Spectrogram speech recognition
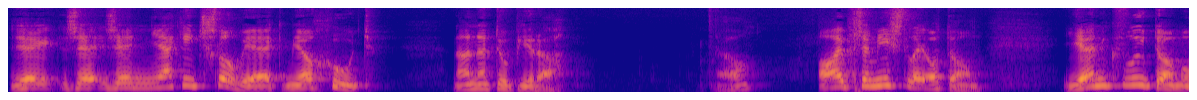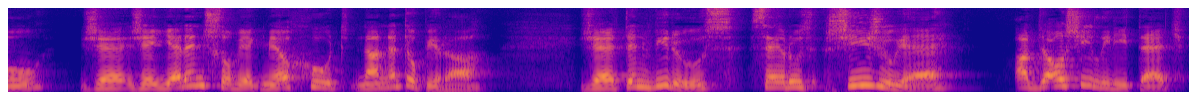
Je, že, že nějaký člověk měl chuť na netopíra. Jo? Ale přemýšlej o tom. Jen kvůli tomu, že, že jeden člověk měl chuť na netopíra, že ten virus se rozšířuje a další lidi teď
